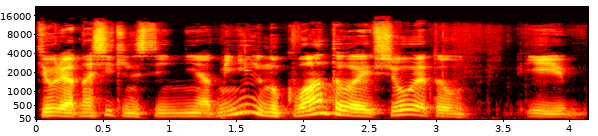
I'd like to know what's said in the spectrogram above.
теорию относительности не отменили, но квантовое и все это и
